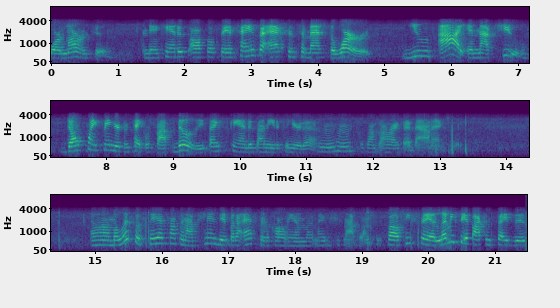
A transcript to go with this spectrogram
or learn to. And then Candace also said, change the action to match the words. Use I and not you. Don't point fingers and take responsibility. Thanks, Candace. I needed to hear that. Because I'm going to write that down, actually. Um, Melissa said something, I pinned it, but I asked her to call in, but maybe she's not going to. So she said, let me see if I can say this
